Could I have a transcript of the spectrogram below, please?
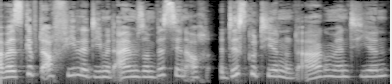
Aber es gibt auch viele, die mit einem so ein bisschen auch diskutieren und argumentieren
